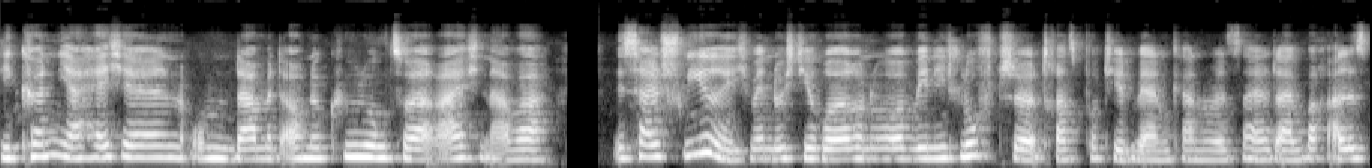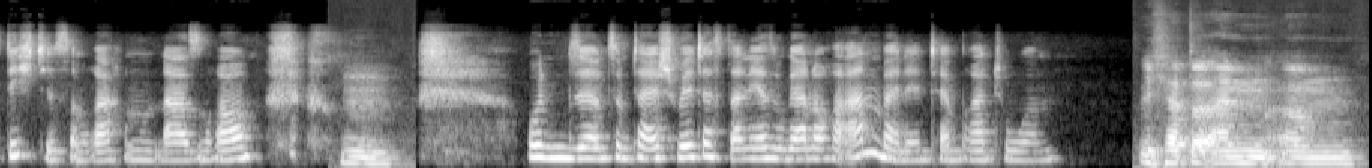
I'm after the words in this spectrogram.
Die können ja hecheln, um damit auch eine Kühlung zu erreichen, aber ist halt schwierig, wenn durch die Röhre nur wenig Luft äh, transportiert werden kann, weil es halt einfach alles dicht ist im Rachen- und Nasenraum. Mm. Und äh, zum Teil schwillt das dann ja sogar noch an bei den Temperaturen. Ich hatte einen ähm,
